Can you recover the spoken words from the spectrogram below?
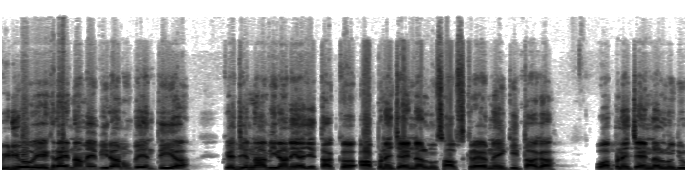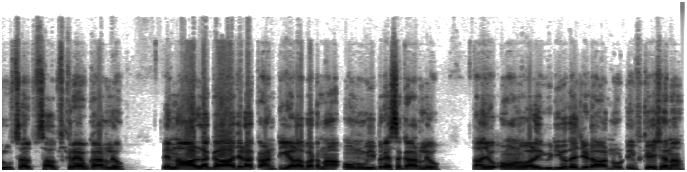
ਵੀਡੀਓ ਵੇਖ ਰਹੇ ਨਵੇਂ ਵੀਰਾਂ ਨੂੰ ਬੇਨਤੀ ਆ ਕਿ ਜਿਨ੍ਹਾਂ ਵੀਰਾਂ ਨੇ ਅਜੇ ਤੱਕ ਆਪਣੇ ਚੈਨਲ ਨੂੰ ਸਬਸਕ੍ਰਾਈਬ ਨਹੀਂ ਕੀਤਾਗਾ, ਉਹ ਆਪਣੇ ਚੈਨਲ ਨੂੰ ਜਰੂਰ ਸਬਸਕ੍ਰਾਈਬ ਕਰ ਲਿਓ ਤੇ ਨਾਲ ਲੱਗਾ ਜਿਹੜਾ ਘੰਟੀ ਵਾਲਾ ਬਟਨ ਆ, ਉਹਨੂੰ ਵੀ ਪ੍ਰੈਸ ਕਰ ਲਿਓ ਤਾਂ ਜੋ ਆਉਣ ਵਾਲੀ ਵੀਡੀਓ ਦਾ ਜਿਹੜਾ ਨੋਟੀਫਿਕੇਸ਼ਨ ਆ,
